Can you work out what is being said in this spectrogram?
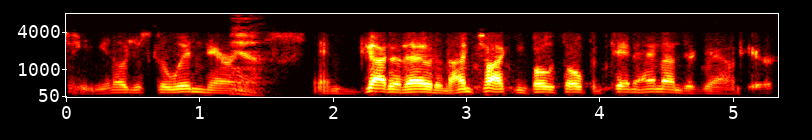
seam, you know, just go in there and, Yeah. and gut it out. And I'm talking both open pit and underground here.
